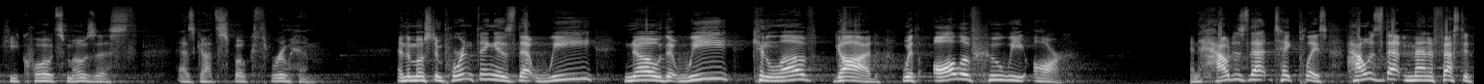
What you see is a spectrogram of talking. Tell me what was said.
he quotes Moses as God spoke through him. And the most important thing is that we know that we can love God with all of who we are. And how does that take place? How is that manifested?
